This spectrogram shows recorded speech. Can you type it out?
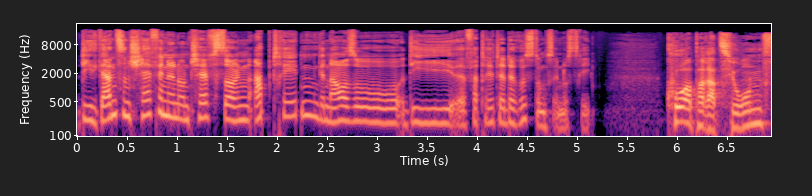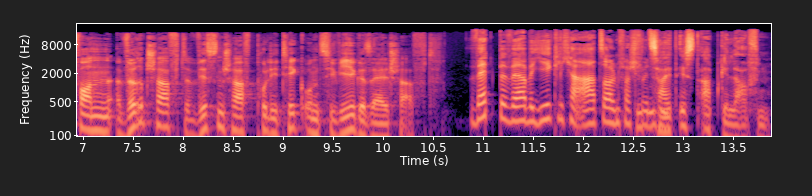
Die ganzen Chefinnen und Chefs sollen abtreten, genauso die äh, Vertreter der Rüstungsindustrie. Kooperation von Wirtschaft, Wissenschaft, Politik und Zivilgesellschaft. Wettbewerbe jeglicher Art sollen Die verschwinden. Zeit ist abgelaufen.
